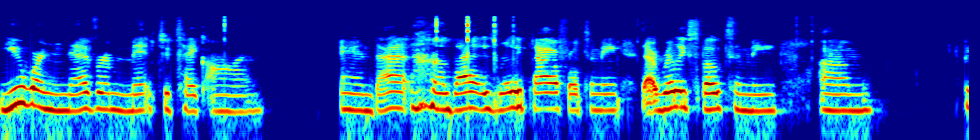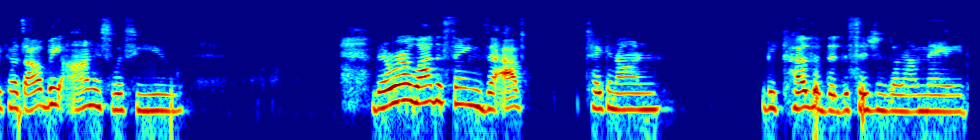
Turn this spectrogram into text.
you were never meant to take on. And that that is really powerful to me. That really spoke to me um because I'll be honest with you there were a lot of things that I've taken on because of the decisions that I made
